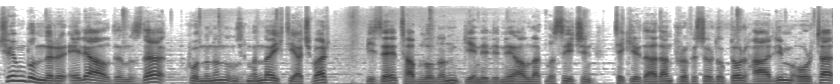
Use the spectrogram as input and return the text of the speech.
Tüm bunları ele aldığımızda konunun uzmanına ihtiyaç var. Bize tablonun genelini anlatması için Tekirdağ'dan Profesör Doktor Halim Orta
